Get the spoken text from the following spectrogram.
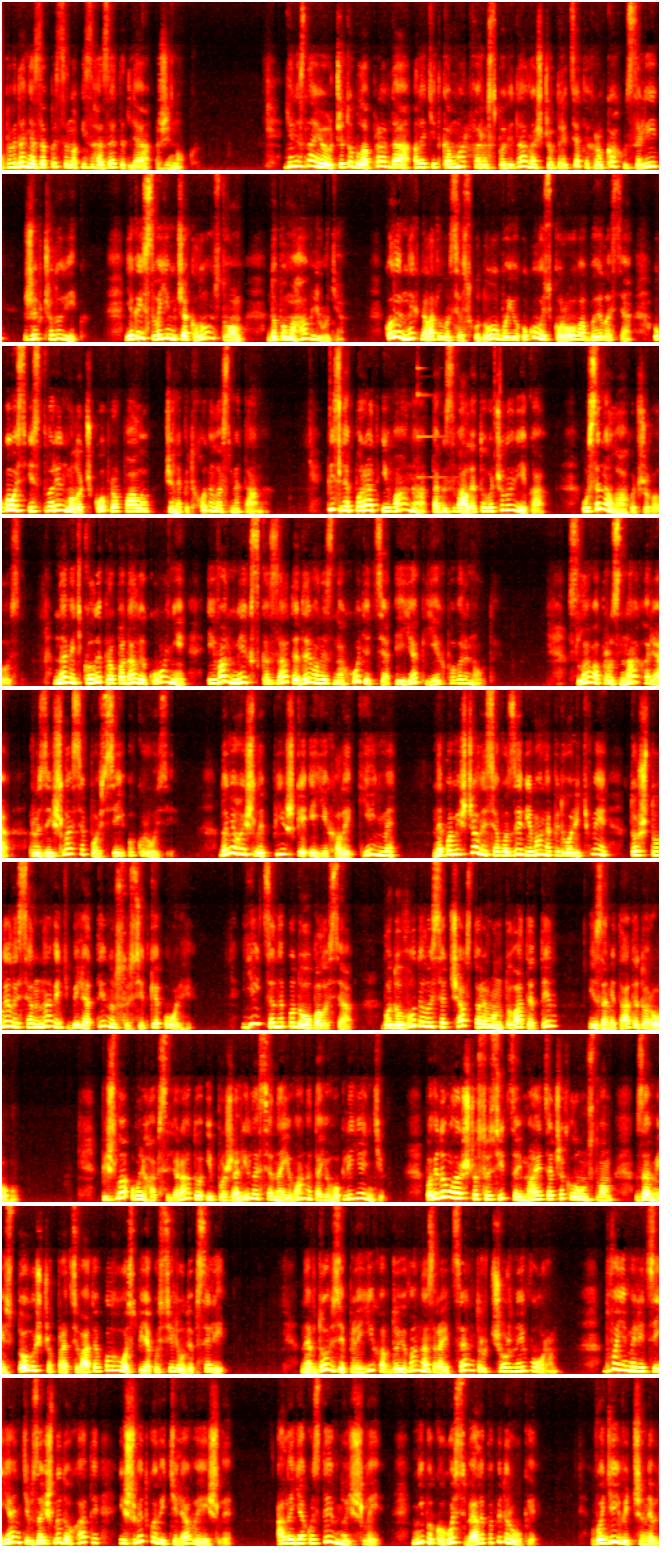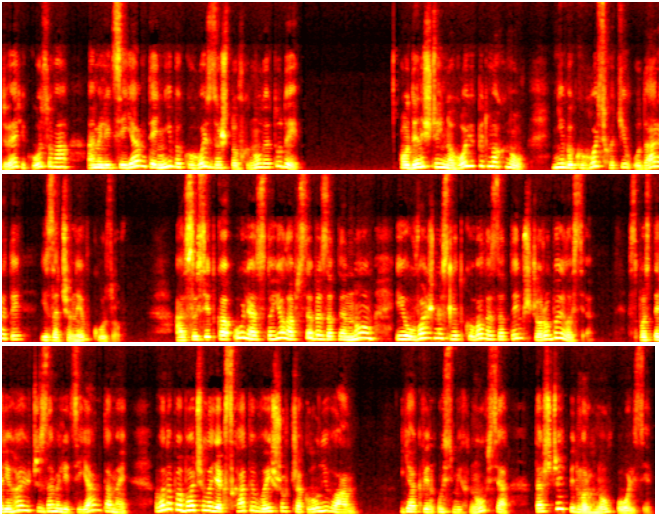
Оповідання записано із газети для жінок. Я не знаю, чи то була правда, але тітка Марфа розповідала, що в 30-х роках у селі жив чоловік, який своїм чаклунством допомагав людям. Коли в них не ладилося з худобою, у когось корова билася, у когось із тварин молочко пропало чи не підходила сметана. Після порад Івана, так звали того чоловіка, усе налагоджувалось. Навіть коли пропадали коні, Іван міг сказати, де вони знаходяться і як їх повернути. Слава про знахаря розійшлася по всій окрузі. До нього йшли пішки і їхали кіньми, не поміщалися вози в Івана під ворітьми, тож тулилися навіть біля тину сусідки Ольги. Їй це не подобалося, бо доводилося часто ремонтувати тин і замітати дорогу. Пішла Ольга в сільраду і пожалілася на Івана та його клієнтів. Повідомила, що сусід займається чаклунством, замість того, щоб працювати в колгоспі, як усі люди в селі. Невдовзі приїхав до Івана з райцентру Чорний Ворон. Двоє міліціянтів зайшли до хати і швидко від тіля вийшли. Але якось дивно йшли, ніби когось вели попід руки. Водій відчинив двері кузова, а міліціянти ніби когось заштовхнули туди. Один ще й ногою підмахнув, ніби когось хотів ударити і зачинив кузов. А сусідка Оля стояла в себе за теном і уважно слідкувала за тим, що робилося. Спостерігаючи за міліціянтами, вона побачила, як з хати вийшов чаклун Іван, як він усміхнувся та ще й підморгнув Ользі.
